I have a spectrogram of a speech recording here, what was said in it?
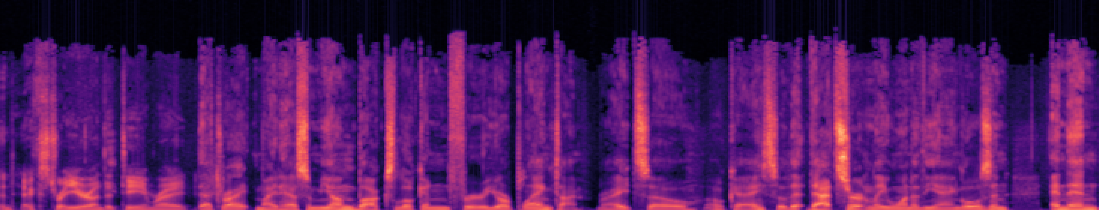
an extra year on the team right That's right. Might have some young bucks looking for your playing time, right? So okay, so that that's certainly one of the angles, and and then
